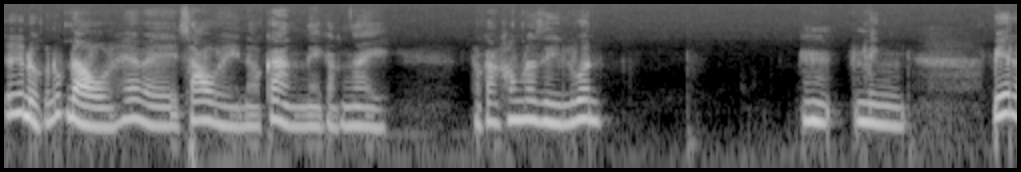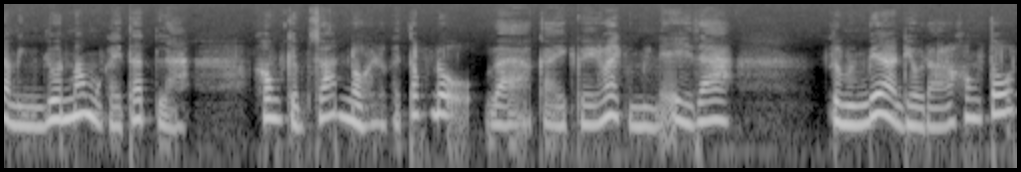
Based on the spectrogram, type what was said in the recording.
cứ được lúc đầu, thế về sau thì nó càng ngày càng ngày, nó càng không ra gì luôn. Mình biết là mình luôn mắc một cái tật là không kiểm soát nổi được cái tốc độ và cái kế hoạch của mình đã đề ra. Rồi mình biết là điều đó nó không tốt.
